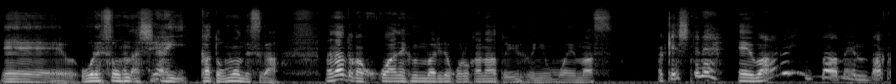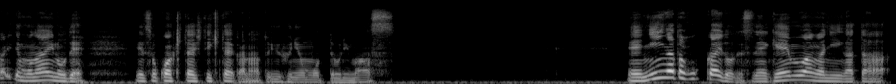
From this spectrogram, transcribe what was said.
えー、折れそうな試合かと思うんですが、まあ、なんとかここはね、踏ん張りどころかなというふうに思います。まあ、決してね、えー、悪い場面ばかりでもないので、えー、そこは期待していきたいかなというふうに思っております。え、新潟、北海道ですね。ゲーム1が新潟、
